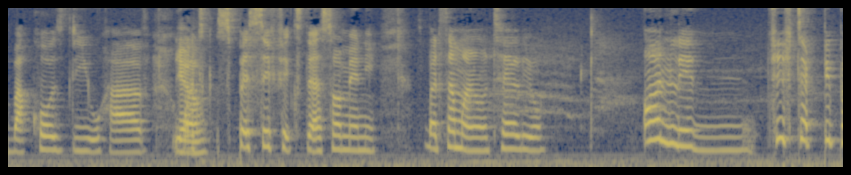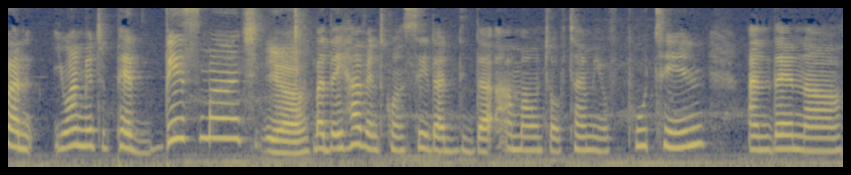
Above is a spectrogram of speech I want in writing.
barcodes do you have Yeah. what specifics there are so many but someone will tell you only 50 people you want me to pay this much Yeah. but they haven't considered the amount of time you've put in and then uh,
